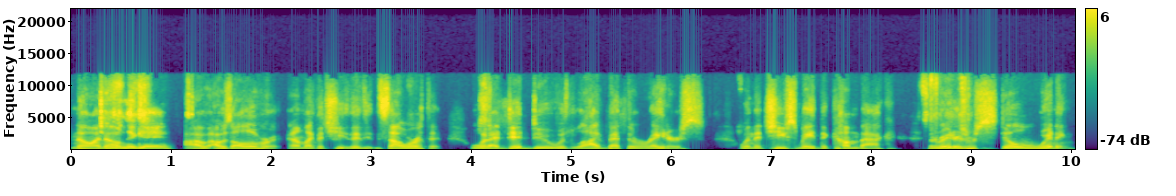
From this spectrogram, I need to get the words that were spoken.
no, I know. win the game. I, I was all over it, and I'm like, the Chiefs, it's not worth it. What I did do was live bet the Raiders when the Chiefs made the comeback. The Raiders were still winning.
